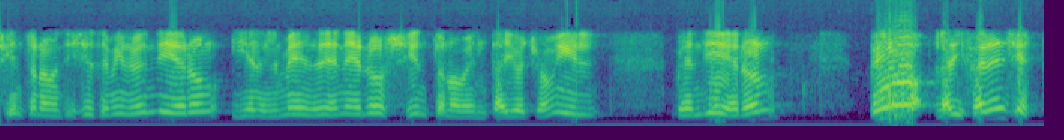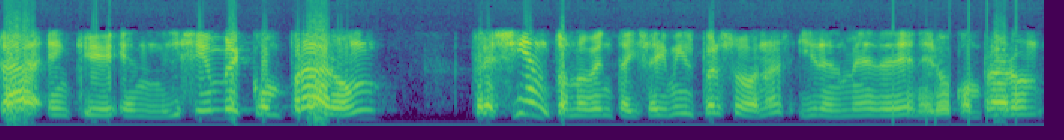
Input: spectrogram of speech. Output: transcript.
197 mil vendieron y en el mes de enero 198 mil vendieron, pero la diferencia está en que en diciembre compraron 396 mil personas y en el mes de enero compraron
